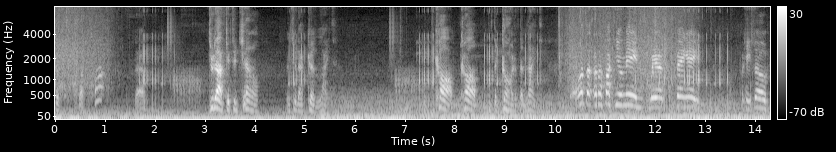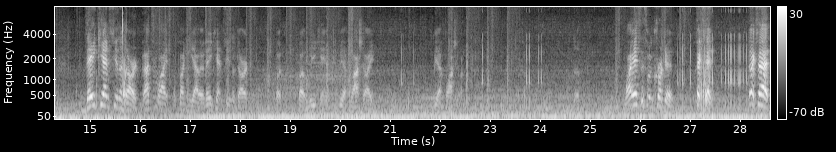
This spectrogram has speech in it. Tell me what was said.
the, the fuck? That. Do not get your channel into that good light. Calm, calm, the guard of the night. What the, what the fuck do you mean, weird thing eight? Okay, so they can't see in the dark. That's why that's why I can gather. They can't see in the dark, but but we can because we have flashlight. We have flashlight. Why is this one crooked? Fix it! Fix it!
